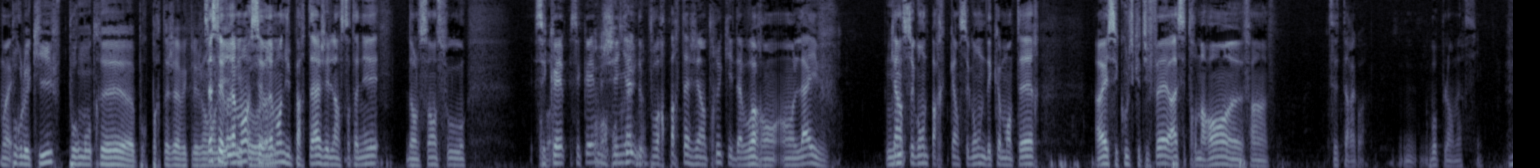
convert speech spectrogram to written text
Ouais. pour le kiff, pour montrer, pour partager avec les gens. ça c'est vraiment c'est euh, vraiment du partage et de l'instantané dans le sens où c'est quand même c'est quand même génial de pouvoir partager un truc et d'avoir en, en live mhm. 15 secondes par 15 secondes des commentaires ah ouais c'est cool ce que tu fais ah c'est trop marrant euh, enfin etc quoi beau plan merci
